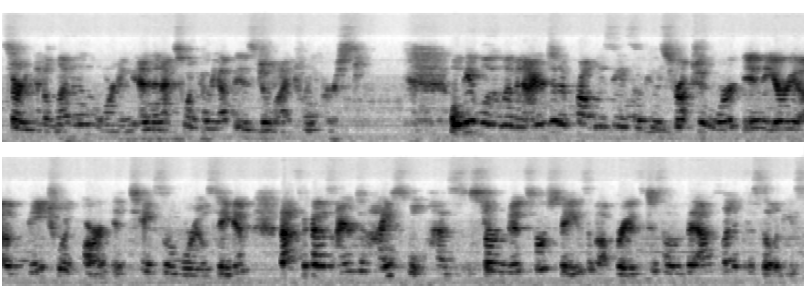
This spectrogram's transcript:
starting at 11 in the morning, and the next one coming up is July 21st. Well, people who live in Ironton have probably seen some construction work in the area of Beechwood Park and Tanks Memorial Stadium. That's because Ironton High School has started its first phase of upgrades to some of the athletic facilities.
